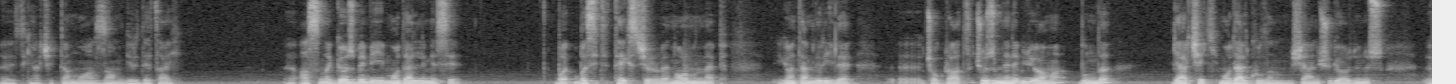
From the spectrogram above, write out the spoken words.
Evet gerçekten muazzam bir detay. Aslında göz bebeği modellemesi basit texture ve normal map yöntemleriyle e, çok rahat çözümlenebiliyor ama bunda gerçek model kullanılmış. Yani şu gördüğünüz e,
